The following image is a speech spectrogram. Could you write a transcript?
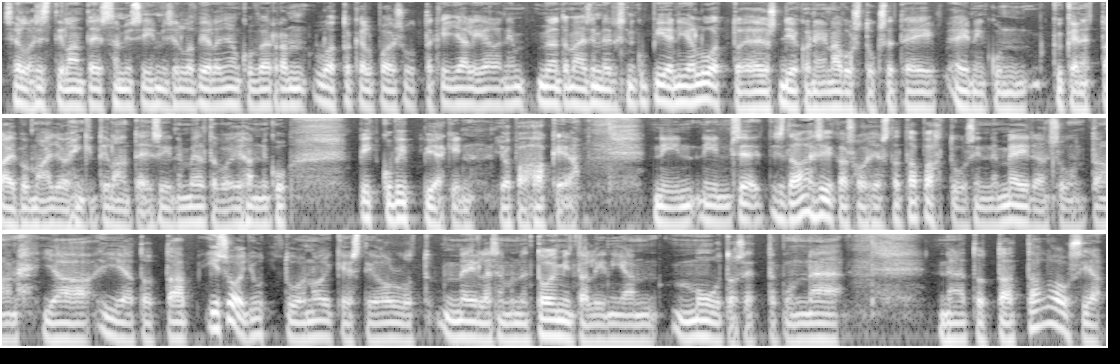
sellaisissa tilanteissa, missä ihmisillä on vielä jonkun verran luottokelpoisuuttakin jäljellä, niin myöntämään esimerkiksi niin kuin pieniä luottoja, jos diakonian avustukset ei, ei niin kuin kykene taipumaan joihinkin tilanteisiin, niin meiltä voi ihan niin kuin pikkuvippiäkin jopa hakea, niin, niin se, sitä asiakasohjasta tapahtuu sinne meidän suuntaan. Ja, ja tota, iso juttu on oikeasti ollut meillä semmoinen toimintalinjan muutos, että kun nämä, nämä tota, talous- ja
